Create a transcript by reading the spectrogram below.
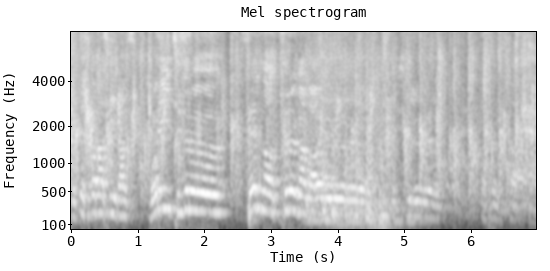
そして素晴らしいダンス、森千鶴、千の鶴が舞う、千鶴、でした。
